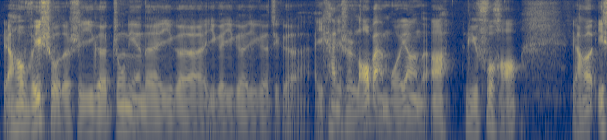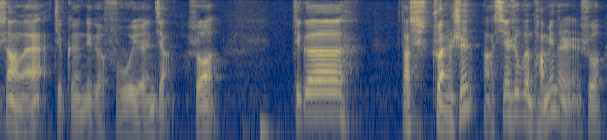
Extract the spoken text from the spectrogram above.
然后为首的是一个中年的一个一个一个一个这个一看就是老板模样的啊女富豪，然后一上来就跟这个服务员讲说，这个他转身啊，先是问旁边的人说，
